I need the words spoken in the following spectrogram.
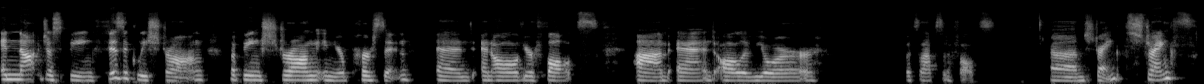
and not just being physically strong, but being strong in your person and and all of your faults um, and all of your what's the opposite of faults? Um, strength. Strengths.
